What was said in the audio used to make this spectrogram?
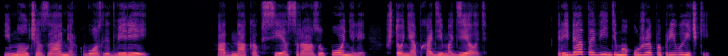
и молча замер возле дверей. Однако все сразу поняли, что необходимо делать. Ребята, видимо, уже по привычке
